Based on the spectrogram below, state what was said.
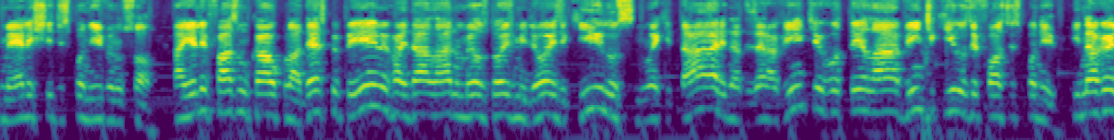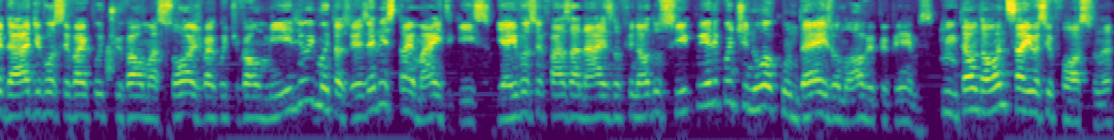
Melish disponível no solo. Aí ele faz um cálculo, lá, 10 ppm vai dar lá nos meus 2 milhões de quilos no hectare, né, de 0 a 20, eu vou ter lá 20 quilos de fósforo disponível. E na verdade você vai cultivar uma soja, vai cultivar um milho e muitas vezes ele extrai mais do que isso. E aí você faz análise no final do ciclo e ele continua com 10 ou 9 ppm. Então, da onde saiu esse fósforo, né?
